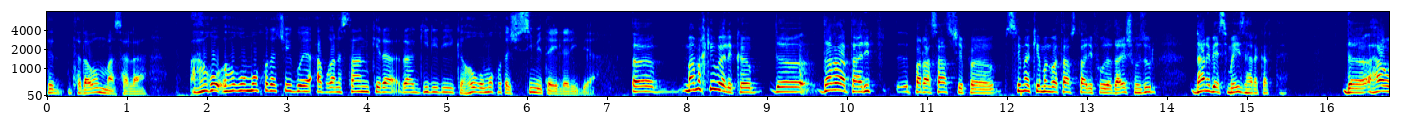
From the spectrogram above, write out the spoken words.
د تداوم مسئله هغو موخو ته چې ګویا افغانستان کې راګیري دي که هغو موخو ته چې سیمې ته یې لري بیا ما مخکې ویل ک د دغه تعریف پر اساس چې په سیمه کې موږ تاسو تعریف د داعش حضور دا نه به سیمایي حرکت ده د هغو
